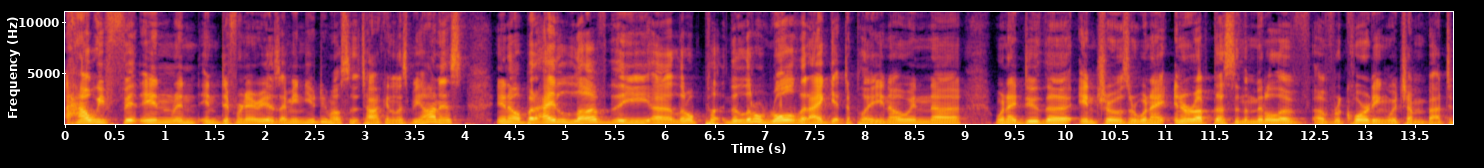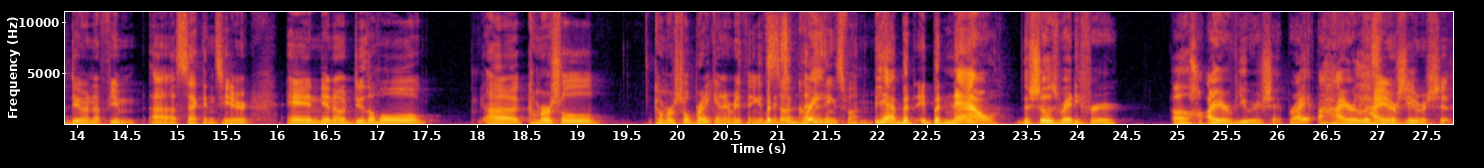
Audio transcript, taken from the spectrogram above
how we fit in, in in different areas. I mean, you do most of the talking. Let's be honest, you know. But I love the uh, little pl- the little role that I get to play. You know, in uh, when I do the intros or when I interrupt us in the middle of of recording, which I'm about to do in a few uh, seconds here, and you know, do the whole uh, commercial commercial break and everything. It's But it's so- a great everything's fun. Yeah, but but now the show's ready for a higher viewership, right? A higher listenership. Higher viewership.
